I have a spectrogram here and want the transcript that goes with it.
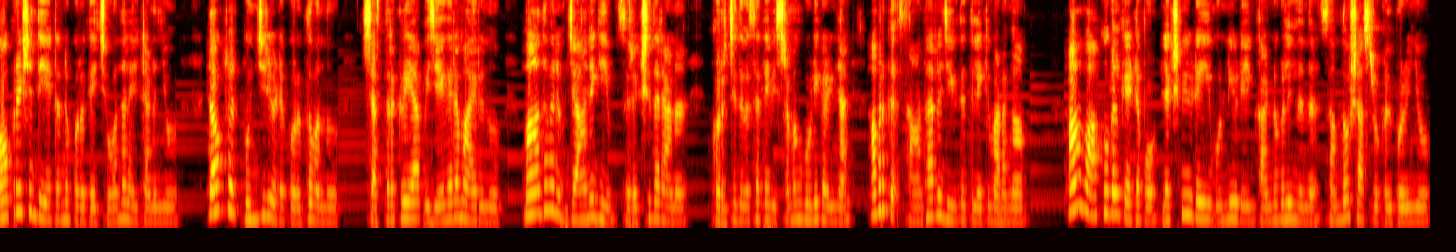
ഓപ്പറേഷൻ തിയേറ്ററിന് പുറത്തെ ചുവന്ന ലൈറ്റ് അണഞ്ഞു. ഡോക്ടർ പുഞ്ചിരിയുടെ പുറത്തു വന്നു. ശസ്ത്രക്രിയ വിജയകരമായിരുന്നു. മാധവനും ജാനകിയും സുരക്ഷിതരാണ്. കുറച്ചു ദിവസത്തെ വിശ്രമം കൂടി കഴിഞ്ഞാൽ അവർക്ക് സാധാരണ ജീവിതത്തിലേക്ക് മടങ്ങാം. ആ വാക്കുകൾ കേട്ടപ്പോൾ ലക്ഷ്മിയുടെയും ഉണ്ണിയുടെയും കണ്ണുകളിൽ നിന്ന് സന്തോഷാശ്രുക്കൾ പൊഴിഞ്ഞു.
